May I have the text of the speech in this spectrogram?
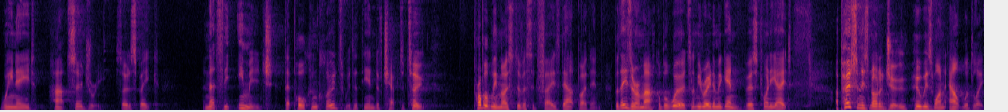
We need heart surgery, so to speak. And that's the image that Paul concludes with at the end of chapter 2. Probably most of us had phased out by then. But these are remarkable words. Let me read them again. Verse 28 A person is not a Jew who is one outwardly,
